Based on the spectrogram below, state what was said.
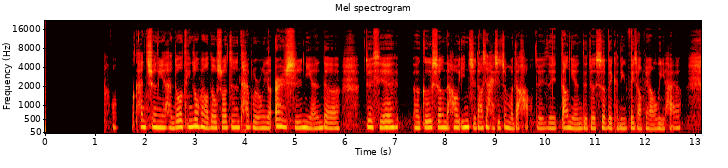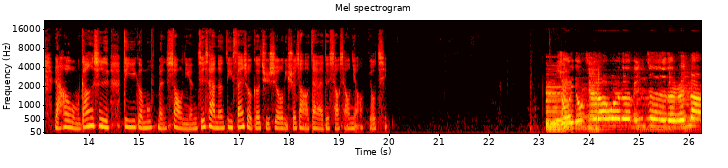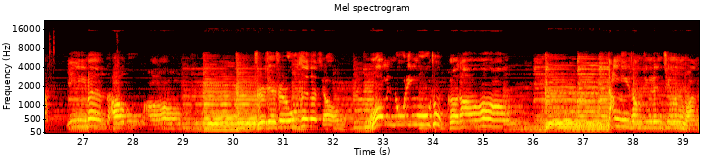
我看群里很多听众朋友都说，真是太不容易了，二十年的这些呃歌声，然后音质到现在还是这么的好，对，所以当年的这个设备肯定非常非常厉害啊。然后我们刚刚是第一个 movement 少年，接下来呢第三首歌曲是由李学长带来的小小鸟，有请。所有知道我的名字的人呐、你们好不好？世界是如此的小，我们注定无处可逃。当你尝尽人情冷暖，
